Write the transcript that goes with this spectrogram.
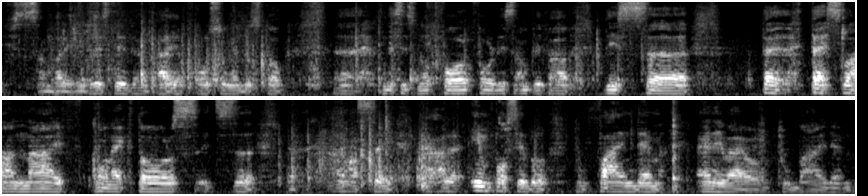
if somebody interested and I have also in the stock. Uh, this is not for for this amplifier. This uh, te Tesla knife connectors it's uh, I must say rather impossible to find them anywhere or to buy them.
